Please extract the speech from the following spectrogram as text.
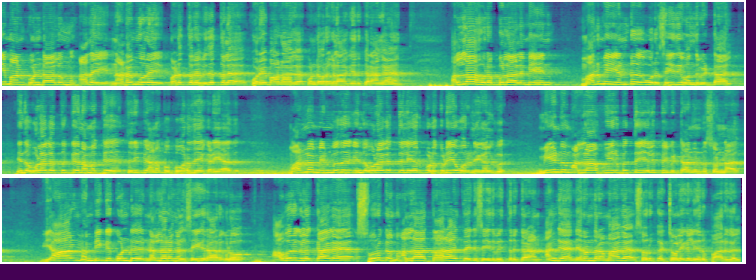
ஈமான் கொண்டாலும் அதை நடைமுறைப்படுத்துகிற விதத்தில் குறைபாடாக கொண்டவர்களாக இருக்கிறாங்க. அல்லாஹ் ரப்புல் ஆலமீன் மறுமை என்று ஒரு செய்தி வந்துவிட்டால் இந்த உலகத்துக்கு நமக்கு திருப்பி அனுப்ப போகிறதே கிடையாது. மரணம் என்பது இந்த உலகத்தில் ஏற்படக்கூடிய ஒரு நிகழ்வு. மீண்டும் அல்லாஹ் உயிர்ப்பித்து எழுப்பி விட்டான் என்று சொன்னால் யார் நம்பிக்கை கொண்டு நல்லறங்கள் செய்கிறார்களோ அவர்களுக்காக சொருக்கம் அல்லாஹ் தாராயத்தை செய்து வைத்திருக்கிறான். அங்கே நிரந்தரமாக சொருக்க சோலைகள் இருப்பார்கள்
